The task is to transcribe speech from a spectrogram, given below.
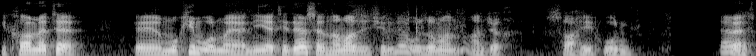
ikamete e, mukim olmaya niyet ederse namaz içinde o zaman ancak sahih olur. Evet,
